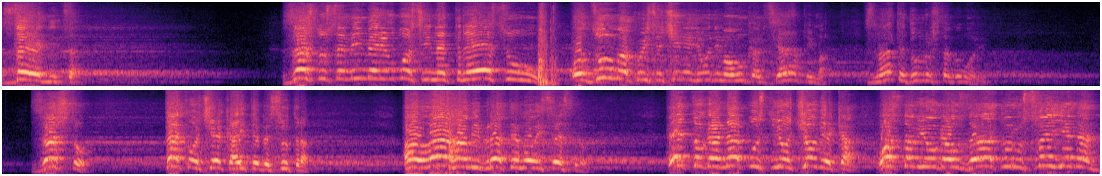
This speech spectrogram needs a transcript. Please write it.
zajednica? Zašto se mimeri u Bosni ne tresu od zulma koji se čini ljudima u lukavici, Arapima? Znate dobro što govorim. Zašto? Tako čeka i tebe sutra. Allaha mi, brate moji sestro, Eto ga napustio čovjeka, ostavio ga u zatvoru, sve jedan,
